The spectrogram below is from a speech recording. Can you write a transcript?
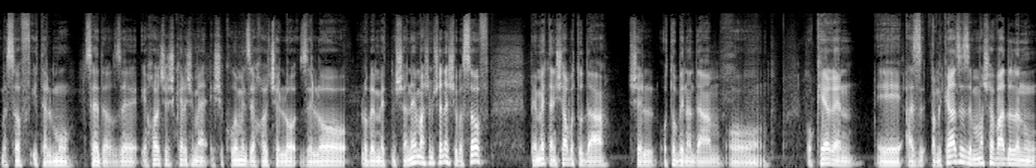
בסוף התעלמו בסדר? זה יכול להיות שיש כאלה שקוראים את זה יכול להיות שלא זה לא לא באמת משנה. מה שמשנה שבסוף באמת אתה נשאר בתודעה של אותו בן אדם או או קרן אה, אז במקרה הזה זה ממש עבד לנו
